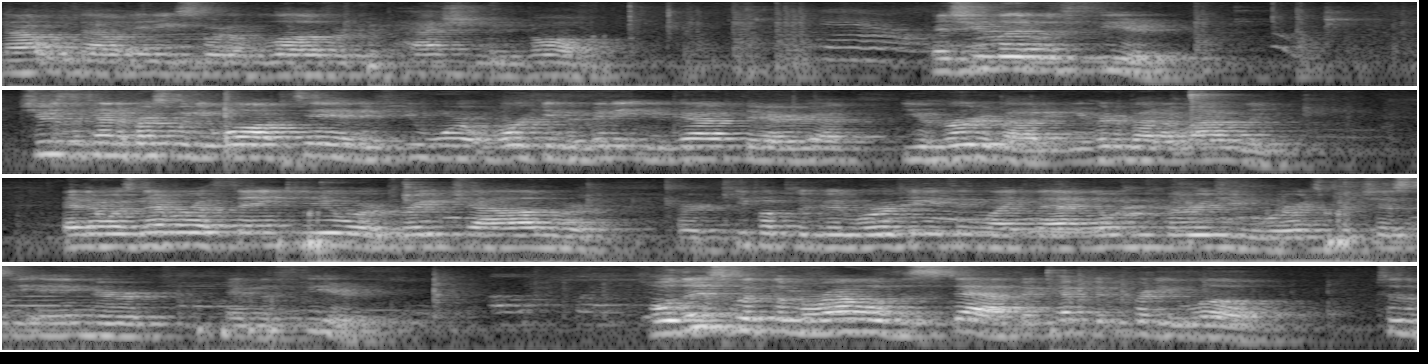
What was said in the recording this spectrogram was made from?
not without any sort of love or compassion involved. And she led with fear. She was the kind of person when you walked in, if you weren't working the minute you got there, uh, you heard about it. You heard about it loudly. And there was never a thank you or a great job or, or keep up the good work, anything like that. No encouraging words, but just the anger and the fear. Well, this, with the morale of the staff, it kept it pretty low to the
